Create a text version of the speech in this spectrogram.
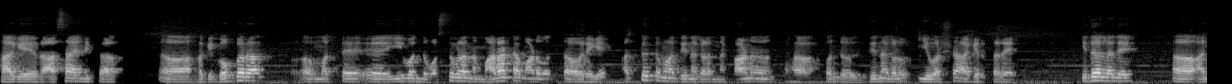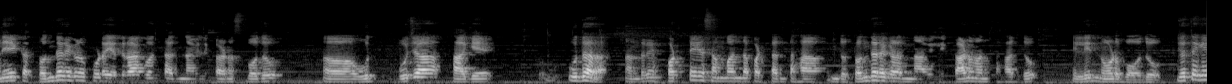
ಹಾಗೆ ರಾಸಾಯನಿಕ ಹಾಗೆ ಗೊಬ್ಬರ ಮತ್ತೆ ಈ ಒಂದು ವಸ್ತುಗಳನ್ನು ಮಾರಾಟ ಮಾಡುವಂತಹವರಿಗೆ ಅತ್ಯುತ್ತಮ ದಿನಗಳನ್ನು ಕಾಣುವಂತಹ ಒಂದು ದಿನಗಳು ಈ ವರ್ಷ ಆಗಿರ್ತದೆ. ಇದಲ್ಲದೆ ಅನೇಕ ತೊಂದರೆಗಳು ಕೂಡ ಎದುರಾಗುವಂಥದ್ದು ನಾವಿಲ್ಲಿ ಕಾಣಿಸ್ಬೋದು. ಭುಜ ಹಾಗೆ ಉದರ ಅಂದ್ರೆ ಹೊಟ್ಟೆಯ ಸಂಬಂಧಪಟ್ಟಂತಹ ಒಂದು ತೊಂದರೆಗಳನ್ನು ನಾವಿಲ್ಲಿ ಕಾಣುವಂತಹದ್ದು ಇಲ್ಲಿ ನೋಡಬಹುದು ಜೊತೆಗೆ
